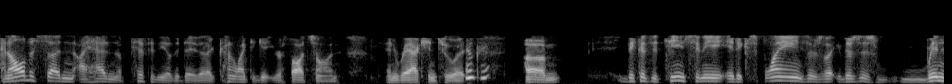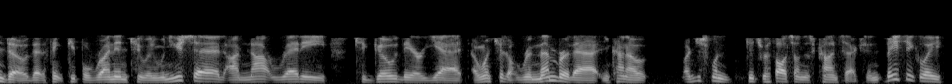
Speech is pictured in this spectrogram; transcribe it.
and all of a sudden, I had an epiphany the other day that I'd kind of like to get your thoughts on and reaction to it. Okay. Um, because it seems to me it explains there's like there's this window that I think people run into. And when you said I'm not ready to go there yet I want you to remember that and kind of I just want to get your thoughts on this context. And basically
